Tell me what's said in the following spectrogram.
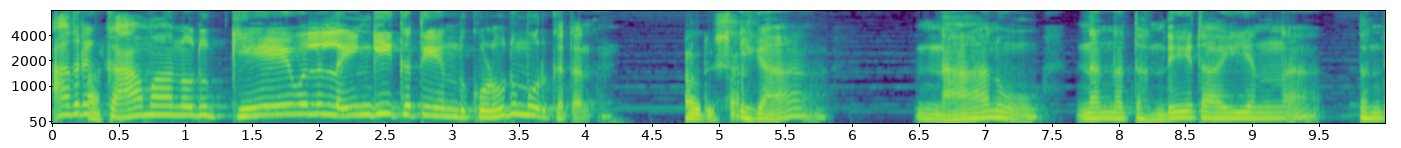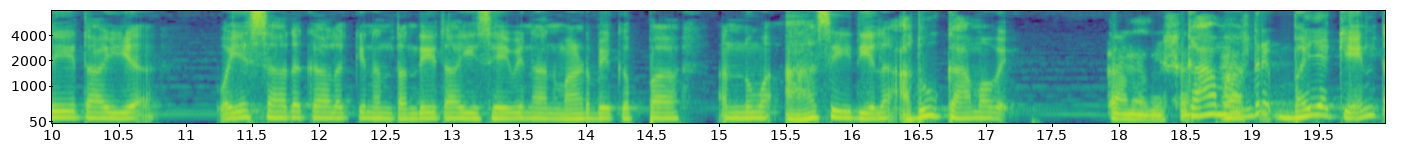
ಆದರೆ ಕಾಮ ಅನ್ನೋದು ಕೇವಲ ಲೈಂಗಿಕತೆ ಎಂದುಕೊಳ್ಳೋದು ಮೂರ್ಖತನ. ಹೌದು ಸರ್. ಈಗ ನಾನು ನನ್ನ ತಂದೆ ತಾಯಿಯನ್ನ ತಂದೆ ತಾಯಿಯ ವಯಸ್ಸಾದ ಕಾಲಕ್ಕೆ ನನ್ನ ತಂದೆ ತಾಯಿ ಸೇವೆ ನಾನು ಮಾಡಬೇಕಪ್ಪ ಅನ್ನುವ ಆಸೆ ಇದೆಯಲ್ಲ ಅದು ಕಾಮವೇ? ಕಾಮ ಅಂದ್ರೆ ಬಯಕೆ ಅಂತ.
